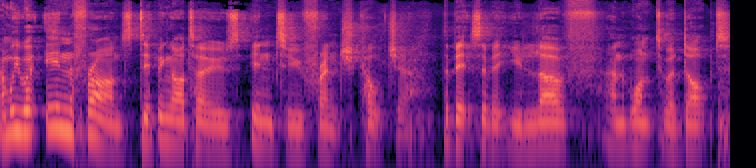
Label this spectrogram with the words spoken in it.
And we were in France dipping our toes into French culture, the bits of it you love and want to adopt,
